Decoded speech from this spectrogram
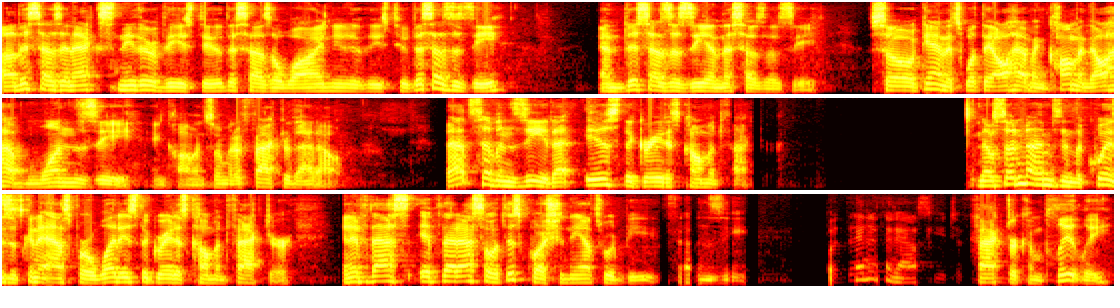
Uh, this has an X, neither of these do. This has a Y, neither of these two. This has a Z, and this has a Z, and this has a Z. So again, it's what they all have in common. They all have one Z in common, so I'm going to factor that out. That 7z, that is the greatest common factor. Now, sometimes in the quiz, it's going to ask for what is the greatest common factor. And if that's if that asks with this question, the answer would be 7z. But then if it asks you to factor completely,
